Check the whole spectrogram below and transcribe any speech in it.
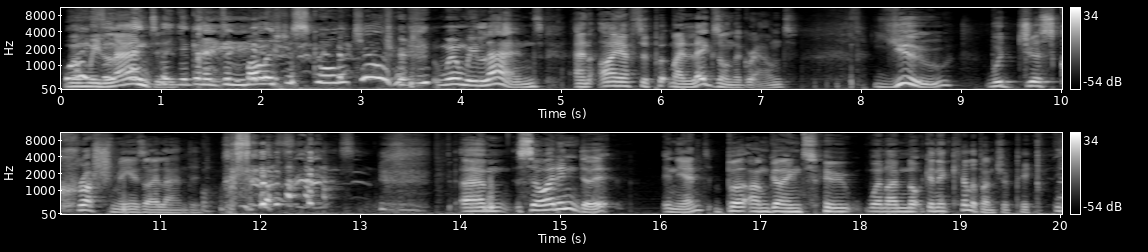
Why when we do you think landed, that you're going to demolish a school of children. when we land and I have to put my legs on the ground, you would just crush me as I landed. um, so I didn't do it in the end, but I'm going to when I'm not going to kill a bunch of people.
